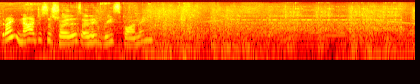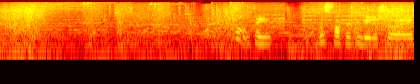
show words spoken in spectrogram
Did I not just destroy this? Are they respawning? I don't think this fucker can be destroyed.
